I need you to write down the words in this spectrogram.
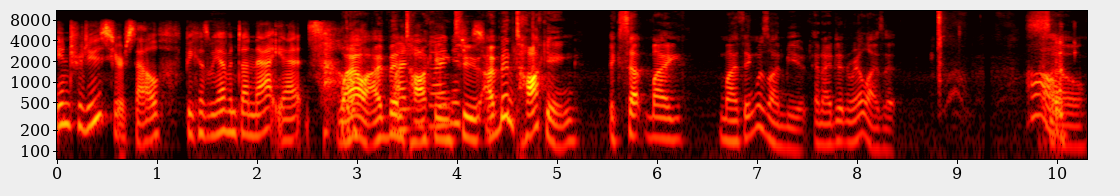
introduce yourself because we haven't done that yet. So Wow, I've been don't you go ahead talking to introduce I've been talking except my my thing was on mute and I didn't realize it. Oh, So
